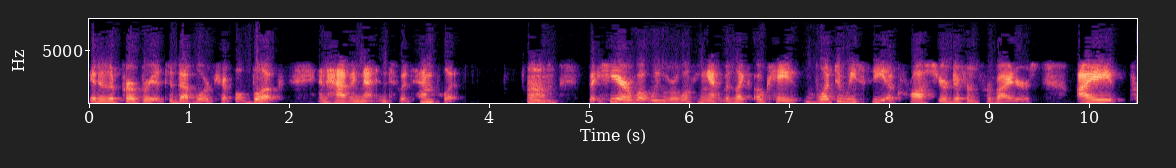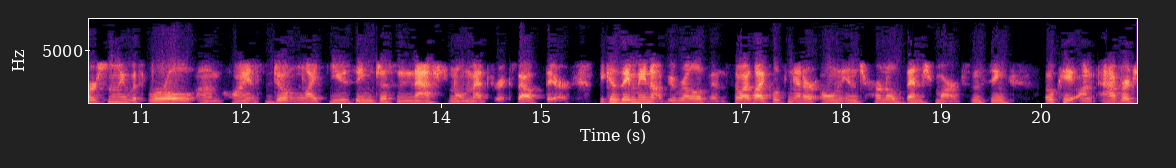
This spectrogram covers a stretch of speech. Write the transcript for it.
it is appropriate to double or triple book and having that into a template. Um, but here, what we were looking at was like, okay, what do we see across your different providers? I personally, with rural um, clients, don't like using just national metrics out there because they may not be relevant. So I like looking at our own internal benchmarks and seeing, okay, on average,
